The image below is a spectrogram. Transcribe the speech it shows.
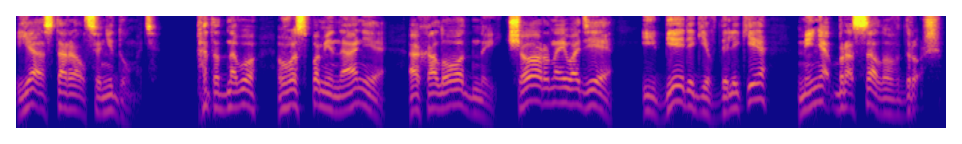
я старался не думать. От одного воспоминания о холодной, черной воде и береге вдалеке меня бросало в дрожь.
